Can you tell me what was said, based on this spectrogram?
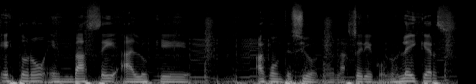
Esto no en base a lo que aconteció en la serie con los Lakers.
